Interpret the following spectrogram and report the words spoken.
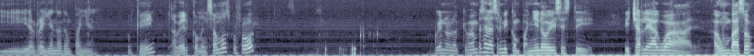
y el relleno de un pañal. Ok, a ver, comenzamos, por favor. Bueno, lo que va a empezar a hacer mi compañero es este echarle agua a, a un vaso.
